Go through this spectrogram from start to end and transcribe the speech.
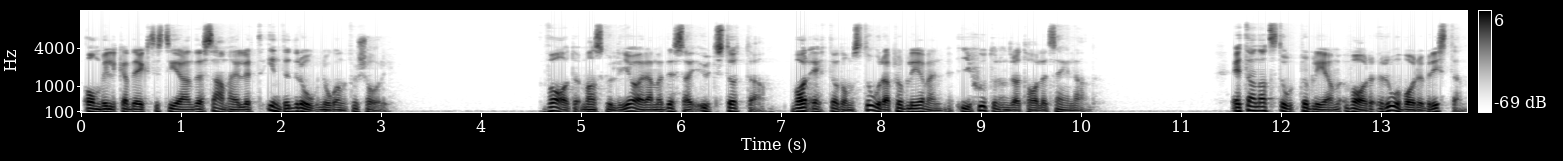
om vilka det existerande samhället inte drog någon försorg. Vad man skulle göra med dessa utstötta var ett av de stora problemen i 1700-talets England. Ett annat stort problem var råvarubristen.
